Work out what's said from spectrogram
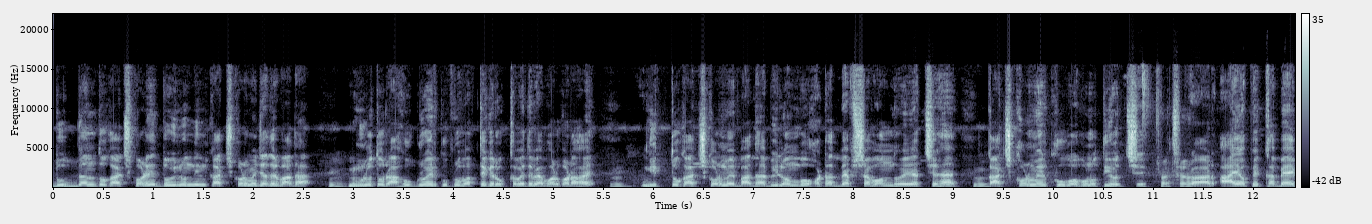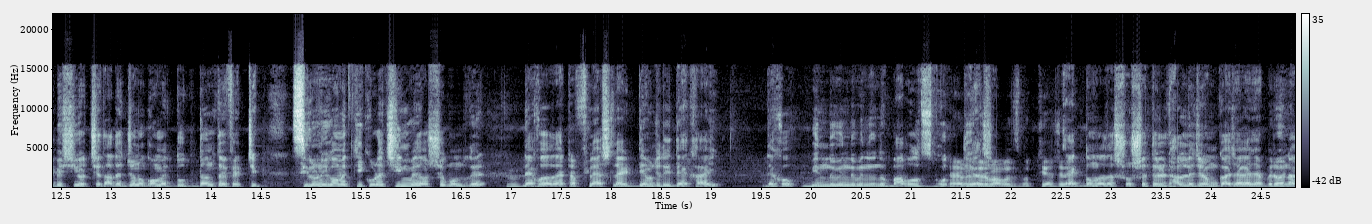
দুর্দান্ত কাজ করে দৈনন্দিন কাজকর্মে যাদের বাধা মূলত রাহু গ্রহের কুপ্রভাব থেকে রক্ষা পেতে ব্যবহার করা হয়। নিত্য কাজকর্মে বাধা বিলম্ব হঠাৎ ব্যবসা বন্ধ হয়ে যাচ্ছে হ্যাঁ? কাজকর্মের খুব অবনতি হচ্ছে। আচ্ছা। আর আয় অপেক্ষা ব্যয় বেশি হচ্ছে তাদের জন্য গমের দুর্দান্ত এফেক্টিভ সিলোনি গমেদ কি করে চিনবে দর্শক বন্ধুদের? দেখো দাদা একটা ফ্ল্যাশ লাইট দিয়ে আমি যদি দেখাই দেখো বিন্দু বিন্দু বিন্দু বিন্দু বাবলস হ্যাঁ, ভর্তি ভেতরে আছে। বাবলস ভর্তি আছে। একদম দাদা সর্ষে তেল ঢাললে যেরকম গাজা গাজা বেরোয় না।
